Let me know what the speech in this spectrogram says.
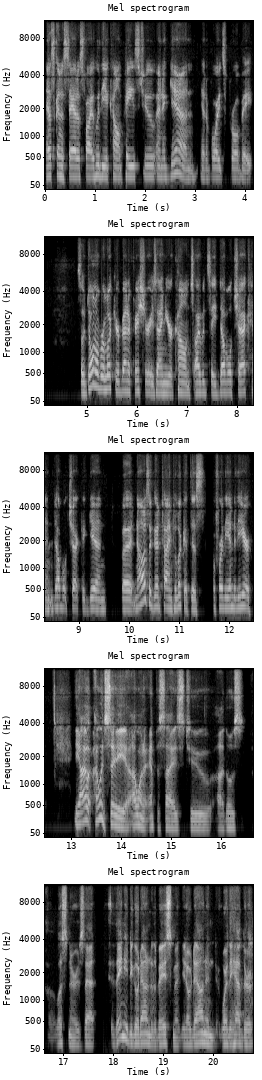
That's going to satisfy who the account pays to, and again, it avoids probate. So don't overlook your beneficiaries on your accounts. I would say double check and double check again. But now is a good time to look at this before the end of the year. Yeah, I, I would say I want to emphasize to uh, those uh, listeners that they need to go down into the basement, you know, down in where they have their,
